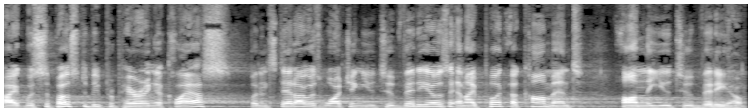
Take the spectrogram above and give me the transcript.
I was supposed to be preparing a class, but instead I was watching YouTube videos and I put a comment on the YouTube video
